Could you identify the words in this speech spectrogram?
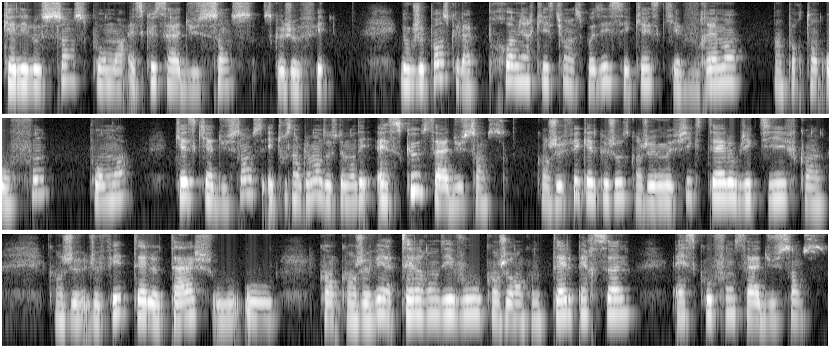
quel est le sens pour moi Est-ce que ça a du sens ce que je fais? Donc je pense que la première question à se poser, c'est qu'est-ce qui est vraiment important au fond pour moi? Qu'est-ce qui a du sens? Et tout simplement de se demander est-ce que ça a du sens? Quand je fais quelque chose, quand je me fixe tel objectif, quand, je, fais telle tâche ou, ou quand, quand je vais à tel rendez-vous, quand je rencontre telle personne, est-ce qu'au fond ça a du sens?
